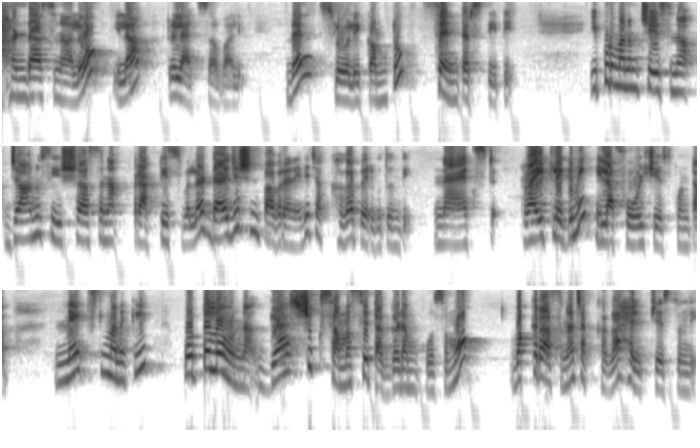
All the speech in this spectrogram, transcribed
దండాసనాలో ఇలా రిలాక్స్ అవ్వాలి. Then slowly come to center స్థితి ఇప్పుడు మనం చేసిన జాను శీర్షాసన ప్రాక్టీస్ వల్ల డైజెషన్ పవర్ అనేది చక్కగా పెరుగుతుంది. నెక్స్ట్ రైట్ లెగ్ని ఇలా ఫోల్డ్ చేసుకుంటాం. నెక్స్ట్ మనకి పొట్టలో ఉన్న గ్యాస్ట్రిక్ సమస్య తగ్గడం కోసము వక్రాసన చక్కగా హెల్ప్ చేస్తుంది.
